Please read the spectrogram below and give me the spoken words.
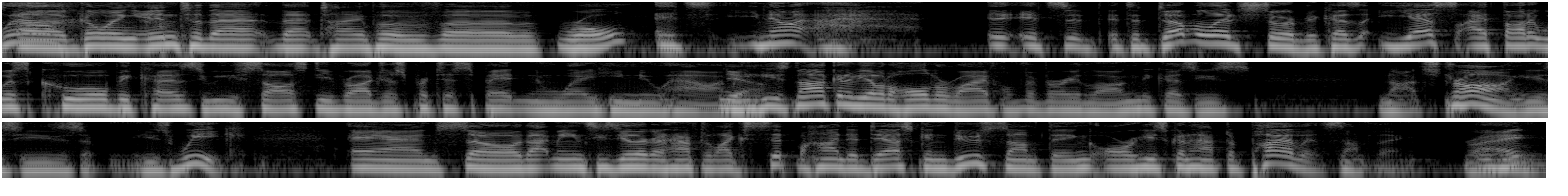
uh, going into that that type of uh, role. it's you know it, it's a it's a double edged sword because yes, I thought it was cool because we saw Steve Rogers participate in a way he knew how. I Yeah. mean, he's not going to be able to hold a rifle for very long because he's not strong. He's he's he's weak. And so that means he's either going to have to like sit behind a desk and do something or he's going to have to pilot something, right? Mm-hmm.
